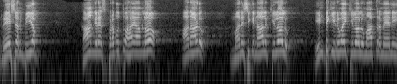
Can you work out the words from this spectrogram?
రేషన్ బియ్యం కాంగ్రెస్ ప్రభుత్వ హయాంలో ఆనాడు మనిషికి నాలుగు కిలోలు ఇంటికి ఇరవై కిలోలు మాత్రమే అని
